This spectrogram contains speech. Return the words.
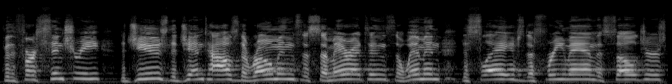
for the first century, the Jews, the Gentiles, the Romans, the Samaritans, the women, the slaves, the free man, the soldiers,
